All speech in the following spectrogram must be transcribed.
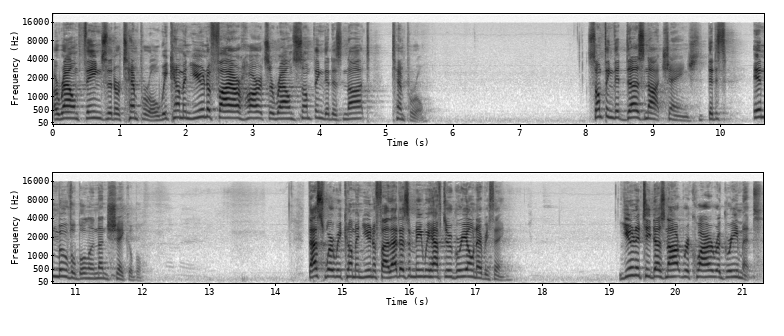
around things that are temporal. We come and unify our hearts around something that is not temporal. Something that does not change, that is immovable and unshakable. That's where we come and unify. That doesn't mean we have to agree on everything. Unity does not require agreement.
